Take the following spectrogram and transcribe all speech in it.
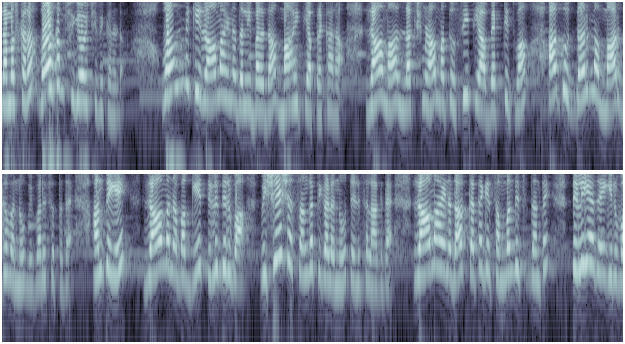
ನಮಸ್ಕಾರ welcome to Yo TV Kannada Valmiki ರಾಮಾಯಣದಲ್ಲಿ ಬರೆದ ಮಾಹಿತಿಯ ಪ್ರಕಾರ, ರಾಮ, ಲಕ್ಷ್ಮಣ ಮತ್ತು ಸೀತೆಯ ವ್ಯಕ್ತಿತ್ವ ಹಾಗೂ ಧರ್ಮ ಮಾರ್ಗವನ್ನು ವಿವರಿಸುತ್ತದೆ. ಅಂತೆಯೇ, ರಾಮನ ಬಗ್ಗೆ ತಿಳಿದಿರುವ ವಿಶೇಷ ಸಂಗತಿಗಳನ್ನು ತಿಳಿಸಲಾಗಿದೆ. ರಾಮಾಯಣದ ಕತೆಗೆ ಸಂಬಂಧಿಸಿದಂತೆ ತಿಳಿಯದೇ ಇರುವ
